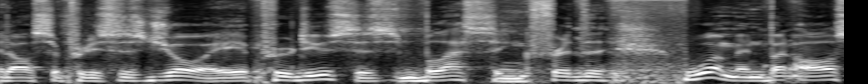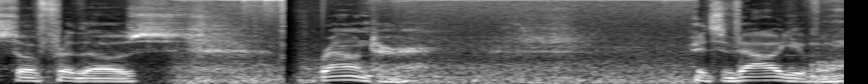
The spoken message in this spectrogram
It also produces joy. It produces blessing for the woman, but also for those around her. It's valuable,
